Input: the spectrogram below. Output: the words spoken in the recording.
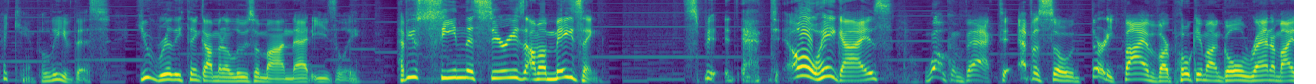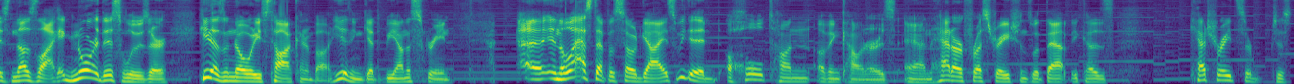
I can't believe this. You really think I'm gonna lose Amon that easily? Have you seen this series? I'm amazing. Sp- oh, hey guys! Welcome back to episode 35 of our Pokemon Gold randomized Nuzlocke. Ignore this loser. He doesn't know what he's talking about. He doesn't get to be on the screen. Uh, in the last episode, guys, we did a whole ton of encounters and had our frustrations with that because catch rates are just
